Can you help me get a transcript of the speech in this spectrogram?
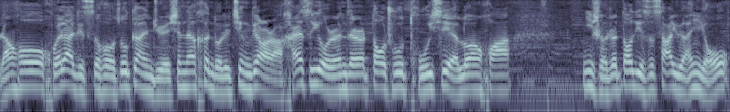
然后回来的时候就感觉现在很多的景点啊，还是有人在这到处涂写乱画。你说这到底是啥缘由？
